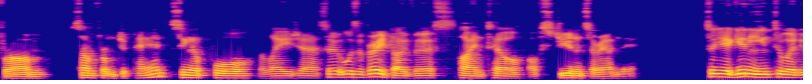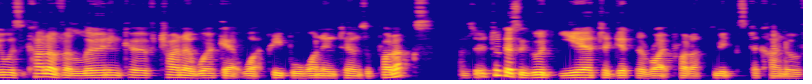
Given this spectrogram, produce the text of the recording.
from some from Japan, Singapore, Malaysia. So it was a very diverse clientele of students around there. So yeah, getting into it, it was kind of a learning curve, trying to work out what people want in terms of products. And so it took us a good year to get the right product mix to kind of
